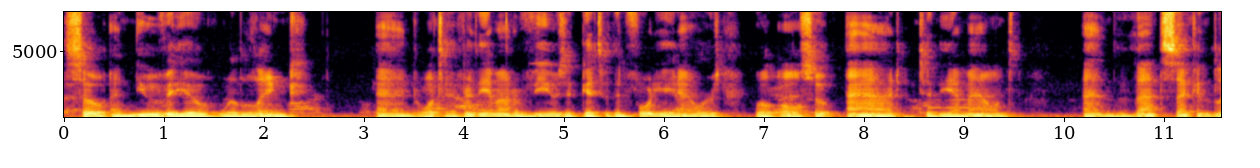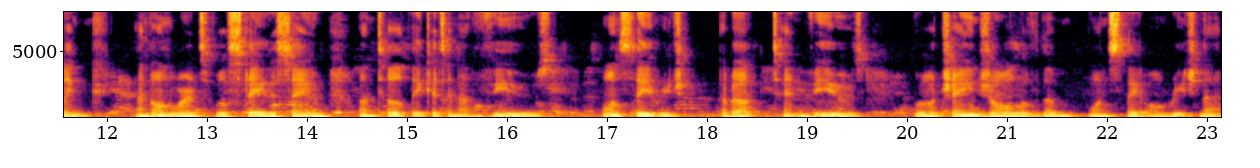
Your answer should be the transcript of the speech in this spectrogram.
So, a new video will link, and whatever the amount of views it gets within 48 hours will also add to the amount, that second link and onwards will stay the same until they get enough views. Once they reach about 10 views, we'll change all of them once they all reach that,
